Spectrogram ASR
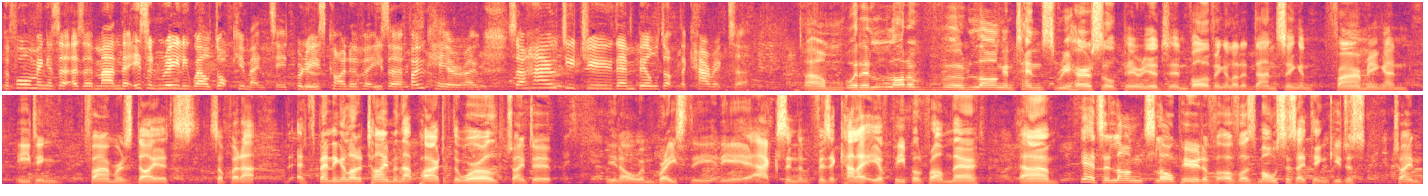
performing as a, as a man that isn't really well documented, but he's kind of a, he's a folk hero. So how did you then build up the character? Um, with a lot of uh, long, intense rehearsal period involving a lot of dancing and farming and eating farmers' diets, stuff like that, and spending a lot of time in that part of the world, trying to, you know, embrace the, the accent and physicality of people from there. Um, yeah, it's a long, slow period of, of osmosis, I think. You just try and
